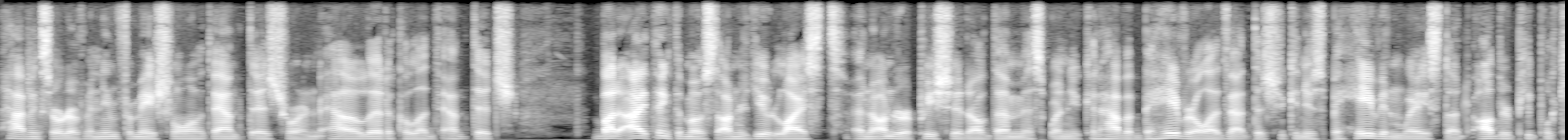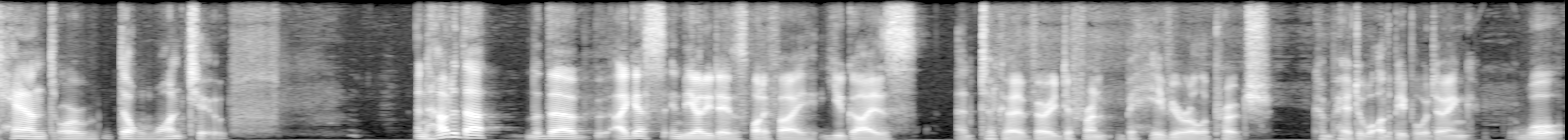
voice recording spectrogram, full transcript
having sort of an informational advantage or an analytical advantage. But I think the most underutilized and underappreciated of them is when you can have a behavioral advantage. You can just behave in ways that other people can't or don't want to. And how did that, the, I guess in the early days of Spotify, you guys uh, took a very different behavioral approach compared to what other people were doing. What,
